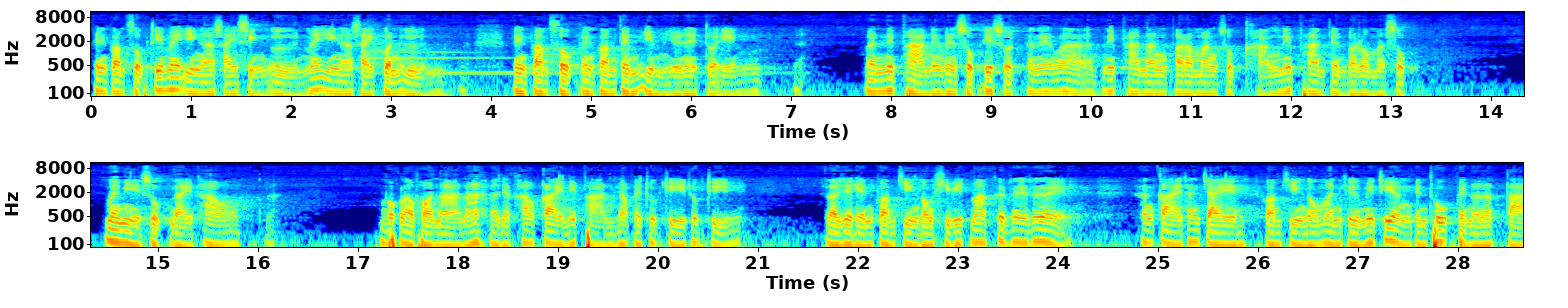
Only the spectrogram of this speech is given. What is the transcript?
เป็นความสุขที่ไม่อิงอาศัยสิ่งอื่น ไม่อิงอาศัยคนอื่น เป็นความสุขเป็นความเต็มอิ่มอยู่ในตัวเองมันนิพพานหนึ่งเป็นสุขที่สุดก็เรียกว่า นิพพานังปรมังสุขขัง นิพพานเป็นบรมสุข ไม่มีสุขใดเท่าพวกเราภาวนานะ เราจะเข้าใกล้นิพพานเข้าไปทุกทีทุกที เราจะเห็นความจริงของชีวิตมากขึ้นเรื่อยๆทั้งกายทั้งใจความจริงของมันคือไม่เที่ยงเป็นทุกข์เป็นอนัตตา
